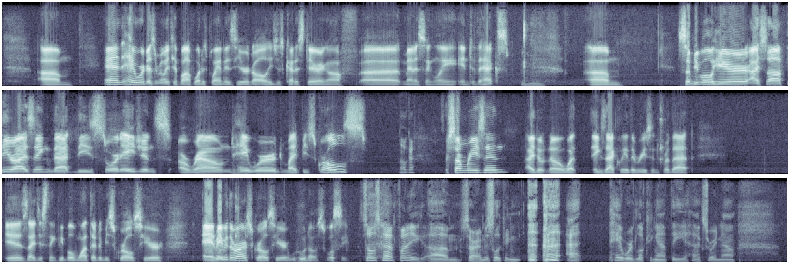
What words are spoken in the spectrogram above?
Um, and Hayward doesn't really tip off what his plan is here at all. He's just kind of staring off uh, menacingly into the hex. Mhm. Um, some people here I saw theorizing that these sword agents around Hayward might be Skrulls okay for some reason. I don't know what exactly the reason for that is. I just think people want there to be Skrulls here. And maybe there are Skrulls here. Who knows? We'll see. So it's kind of funny um sorry i'm just looking at hayward looking at the hex right now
